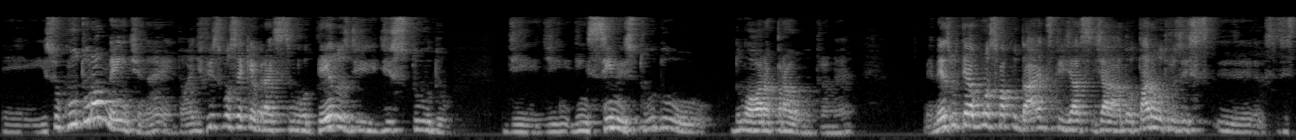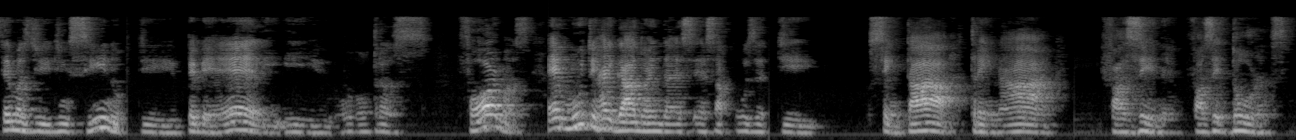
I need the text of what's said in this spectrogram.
E isso culturalmente, né? Então é difícil você quebrar esses modelos de, de estudo, de, de, de ensino e estudo de uma hora para outra, né? Mesmo tem algumas faculdades que já, já adotaram outros sistemas de, de ensino, de PBL e outras formas, é muito enraigado ainda essa coisa de sentar, treinar, fazer, né? Fazedor, assim.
